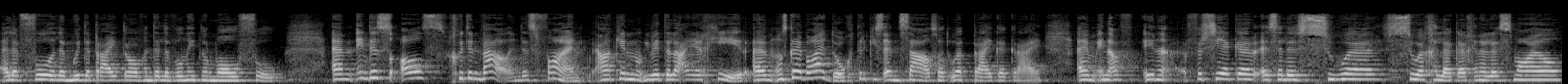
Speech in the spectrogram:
hulle voel hulle moet 'n breek dra want hulle wil net normaal voel. Ehm um, en dis als goed en wel en dis fyn. Elkeen, jy weet hulle eie gier. Ehm um, ons kry baie dogtertjies in selfs wat ook breike kry. Ehm um, en af, en verseker is hulle so so gelukkig en hulle smile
